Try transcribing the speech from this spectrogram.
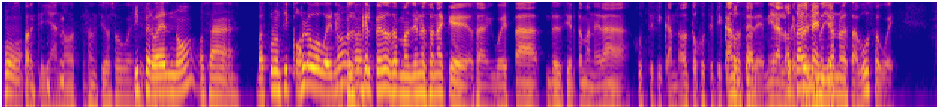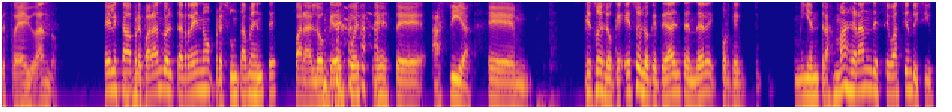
Pues para que ya no estés ansioso, güey. sí, pero él no. O sea, vas con un psicólogo, güey, ¿no? Pues No. es que el pedo, o sea, más bien me suena que, o sea, el güey está de cierta manera justificando, autojustificándose Total- de, mira, lo que estoy haciendo yo no es abuso, güey. Te estoy ayudando. Él estaba preparando el terreno, presuntamente, para lo que después este, hacía. Eh, eso, es lo que, eso es lo que te da a entender, porque mientras más grande se va haciendo, y si,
